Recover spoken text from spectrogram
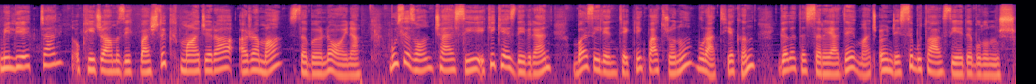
Milliyetten okuyacağımız ilk başlık macera arama sabırlı oyna. Bu sezon Chelsea'yi iki kez deviren Bazel'in teknik patronu Murat Yakın Galatasaray'a dev maç öncesi bu tavsiyede bulunmuş.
